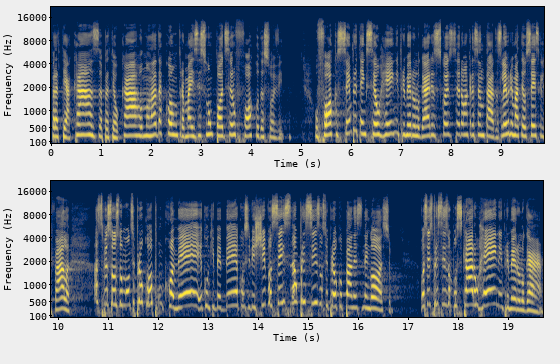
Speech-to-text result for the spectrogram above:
Para ter a casa, para ter o carro, não nada contra, mas isso não pode ser o foco da sua vida. O foco sempre tem que ser o reino em primeiro lugar e as coisas serão acrescentadas. Lembra em Mateus 6 que ele fala? As pessoas do mundo se preocupam com comer, com que beber, com se vestir. Vocês não precisam se preocupar nesse negócio. Vocês precisam buscar o reino em primeiro lugar.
